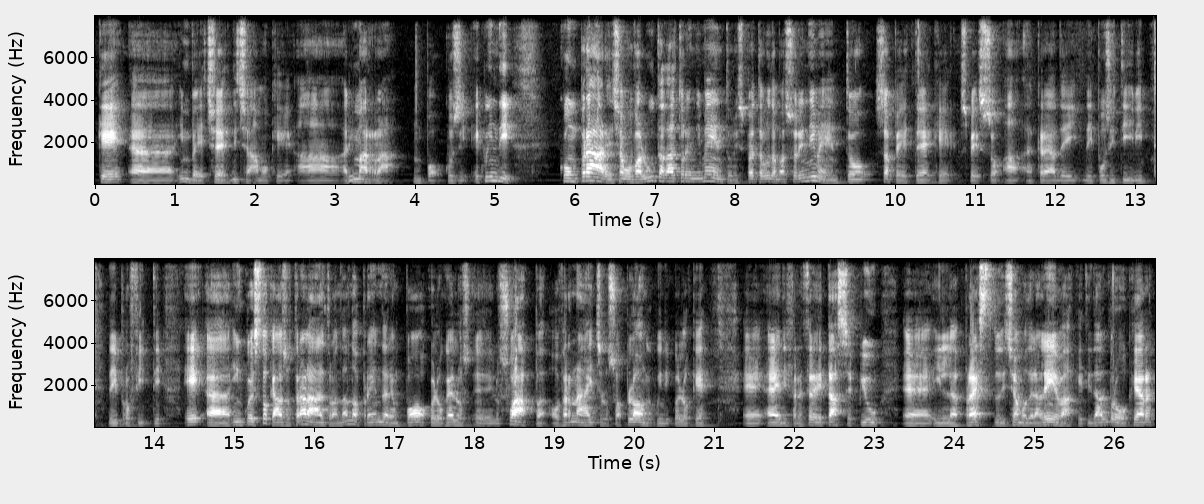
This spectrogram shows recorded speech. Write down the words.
che eh, invece diciamo che ha, rimarrà un po' così. E quindi comprare diciamo, valuta ad alto rendimento rispetto a valuta a basso rendimento sapete che spesso ha, eh, crea dei, dei, positivi, dei profitti e eh, in questo caso tra l'altro andando a prendere un po' quello che è lo, eh, lo swap overnight, lo swap long, quindi quello che eh, è differenziale di tasse più eh, il prestito diciamo della leva che ti dà il broker,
